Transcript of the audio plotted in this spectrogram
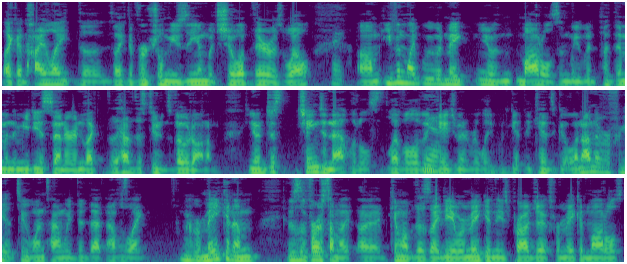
like I'd highlight the like the virtual museum would show up there as well. Right. Um, even like we would make you know models and we would put them in the media center and like have the students vote on them. You know, just changing that little level of Yeah. engagement really would get the kids going. I'll never forget too. One time we did that, and I was like, we were making them. This is the first time I, I came up with this idea. We're making these projects. We're making models.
